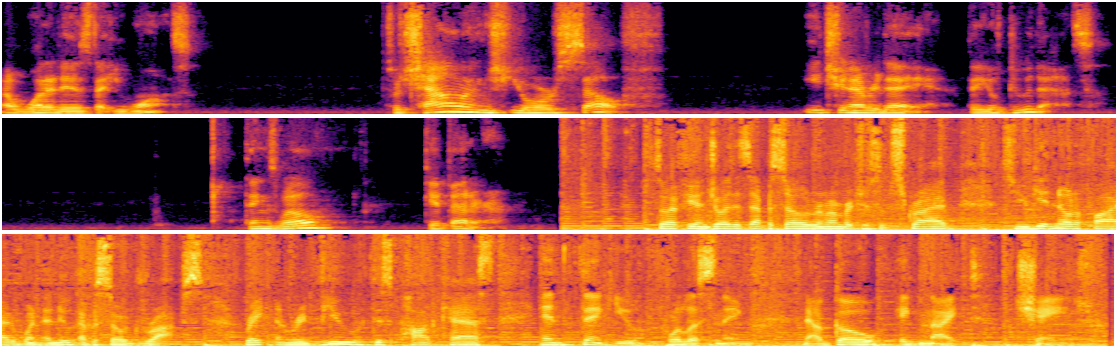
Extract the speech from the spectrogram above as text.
at what it is that you want. So challenge yourself each and every day that you'll do that things will get better. So if you enjoyed this episode, remember to subscribe so you get notified when a new episode drops. Rate and review this podcast, and thank you for listening. Now go ignite change.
